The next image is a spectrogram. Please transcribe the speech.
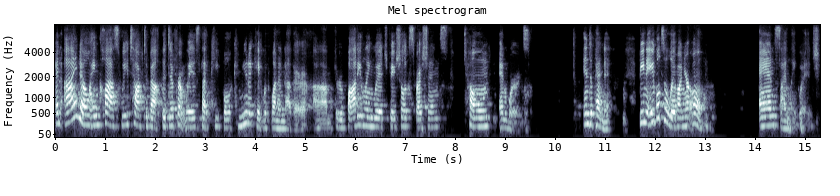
And I know in class we talked about the different ways that people communicate with one another um, through body language, facial expressions, tone, and words. Independent, being able to live on your own, and sign language,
